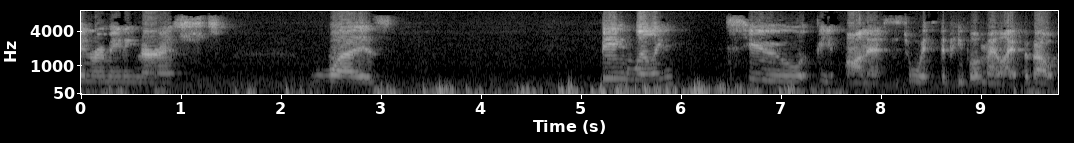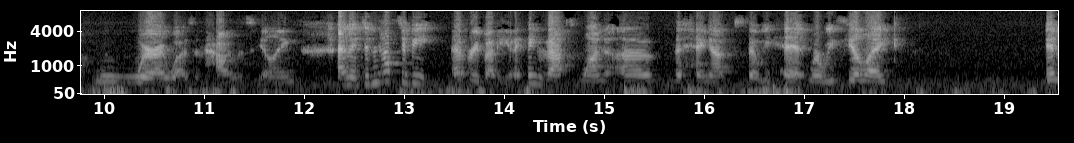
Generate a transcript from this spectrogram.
in remaining nourished was being willing to be honest with the people in my life about where I was and how I was feeling. And it didn't have to be everybody. I think that's one of the hangups that we hit where we feel like in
